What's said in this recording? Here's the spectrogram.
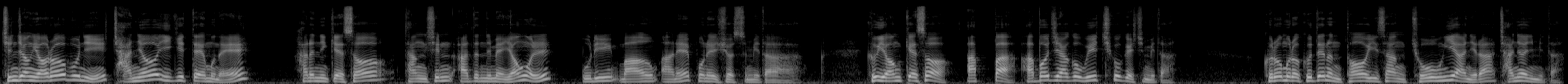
진정 여러분이 자녀이기 때문에 하느님께서 당신 아드님의 영을 우리 마음 안에 보내주셨습니다. 그 영께서 아빠, 아버지하고 외치고 계십니다. 그러므로 그대는 더 이상 종이 아니라 자녀입니다.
